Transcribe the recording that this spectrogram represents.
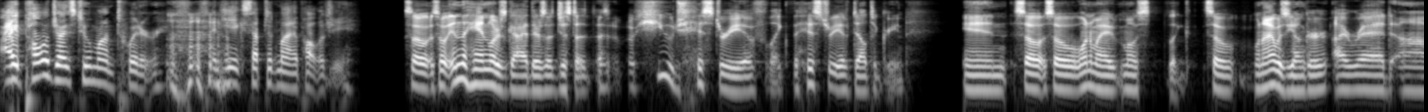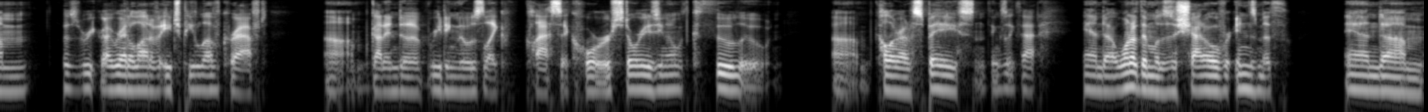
I apologized to him on Twitter, and he accepted my apology. So, so in the handler's guide, there's a, just a, a, a huge history of like the history of Delta Green. In so, so one of my most like so when I was younger, I read um I was re- I read a lot of H.P. Lovecraft. Um, got into reading those like classic horror stories, you know, with Cthulhu, and, um, Color Out of Space, and things like that. And uh, one of them was A Shadow over Innsmouth, and um,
